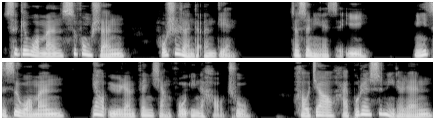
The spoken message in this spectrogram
赐给我们侍奉神、服侍人的恩典，这是你的旨意。你只是我们要与人分享福音的好处，好叫还不认识你的人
